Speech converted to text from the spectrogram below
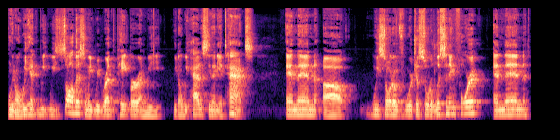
you know, we had we, we saw this and we, we read the paper and we you know we hadn't seen any attacks, and then uh, we sort of were just sort of listening for it, and then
